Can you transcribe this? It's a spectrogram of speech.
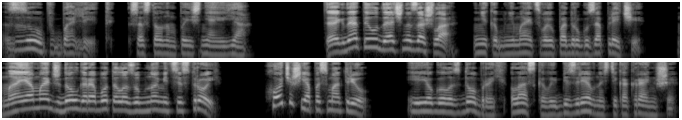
Зуб болит, со стоном поясняю я. Тогда ты удачно зашла. Ник обнимает свою подругу за плечи. Моя Мэдж долго работала зубной медсестрой. Хочешь, я посмотрю? Ее голос добрый, ласковый, без ревности, как раньше.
